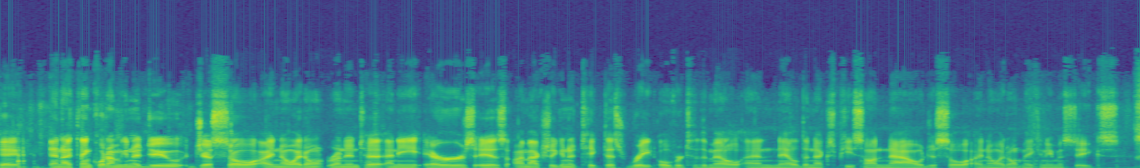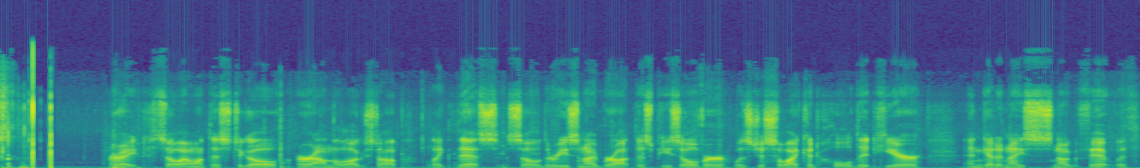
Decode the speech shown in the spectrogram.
Okay, and I think what I'm gonna do, just so I know I don't run into any errors, is I'm actually gonna take this right over to the mill and nail the next piece on now, just so I know I don't make any mistakes. All right, so I want this to go around the log stop like this. So the reason I brought this piece over was just so I could hold it here and get a nice snug fit with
